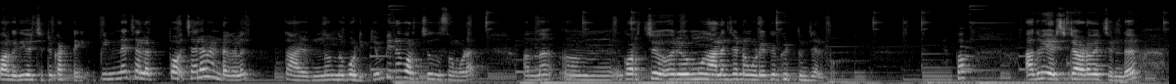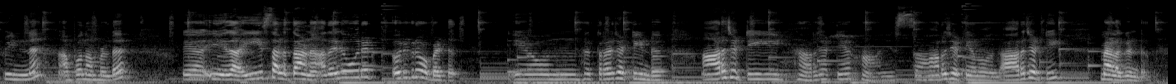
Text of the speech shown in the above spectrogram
പകുതി വെച്ചിട്ട് കട്ട് ചെയ്യും. പിന്നെ ചിലപ്പോൾ ചില വെണ്ടകൾ താഴ്ന്നൊന്ന് പൊടിക്കും. പിന്നെ കുറച്ച് ദിവസം കൂടെ ഒന്ന് കുറച്ച് ഒരു മൂന്നാലഞ്ചെണ്ണം കൂടിയൊക്കെ കിട്ടും ചിലപ്പോൾ അപ്പോൾ അത് വേടിച്ചിട്ട് അവിടെ വെച്ചിട്ടുണ്ട്. പിന്നെ അപ്പോൾ നമ്മളുടെ ഇതാ ഈ സ്ഥലത്താണ്. അതായത് ഒരു ഒരു ഗ്രോ ബെഡ്. എത്ര ചട്ടിയുണ്ട്? ആറ് ചട്ടി ആറ് ചട്ടിയാ? ആ യെസ് ആറ് ചട്ടിയാണെന്ന് തോന്നുന്നു ആറ് ചട്ടി മിളകുണ്ട്.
